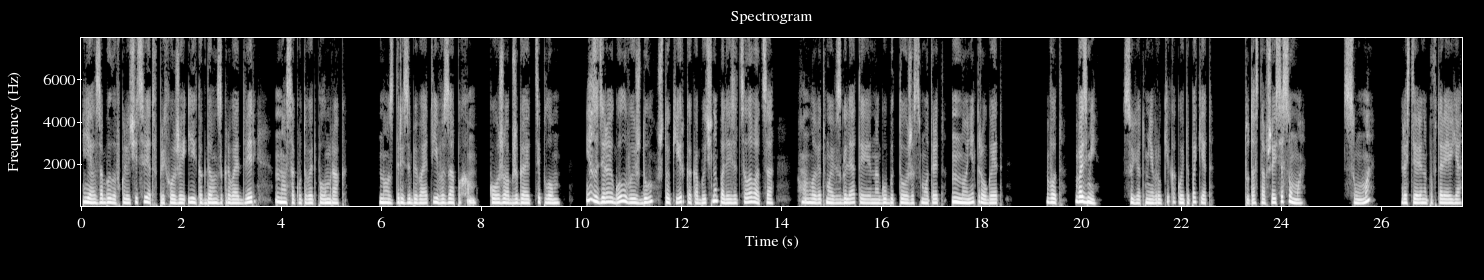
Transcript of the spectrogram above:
Я забыла включить свет в прихожей, и, когда он закрывает дверь, нас окутывает полумрак. Ноздри забивает его запахом, кожу обжигает теплом. Я задираю голову и жду, что Кир, как обычно, полезет целоваться. Он ловит мой взгляд и на губы тоже смотрит, но не трогает. «Вот, возьми», — сует мне в руки какой-то пакет. Тут оставшаяся сумма. «Сумма?» — растерянно повторяю я.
